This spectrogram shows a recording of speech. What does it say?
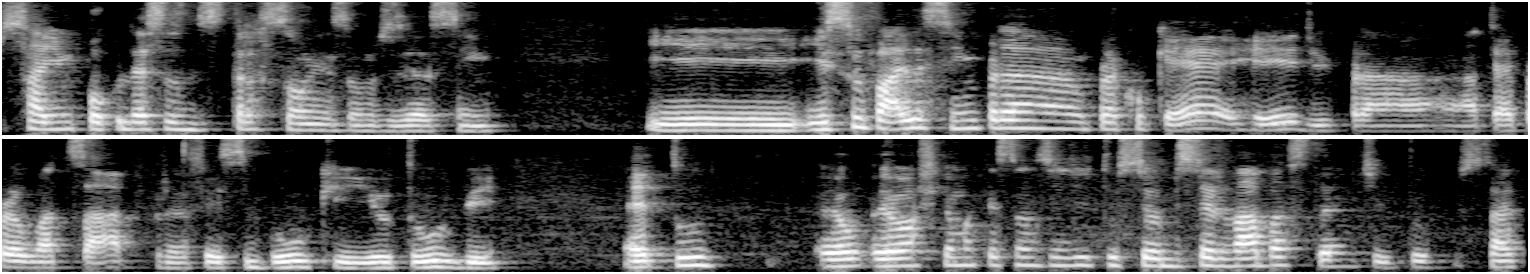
sair um pouco dessas distrações, vamos dizer assim. E isso vale assim para qualquer rede, pra, até para WhatsApp, para Facebook, YouTube. É tu, eu, eu acho que é uma questão assim, de tu se observar bastante, tu estar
